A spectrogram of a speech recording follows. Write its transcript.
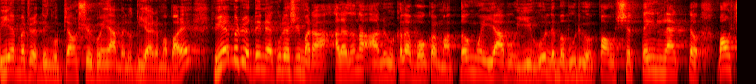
ရီယယ်မက်ဒရစ်အသင်းကိုပြောင်းရွှေ့ခွင့်ရမယ်လို့သိရတယ်မှာပါတယ်ရီယယ်မက်ဒရစ်အသင်းနဲ့အခုလက်ရှိမှာဒါအလက်ဇန်ဒါအာနိုကိုကလပ်ဝေါ်ကတ်မှာသုံးခွင့်ရဖို့အရေးကိုလီဗာပူးတွေကိုပေါင်၈သိန်းလန်းတော့ပေါင်၈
